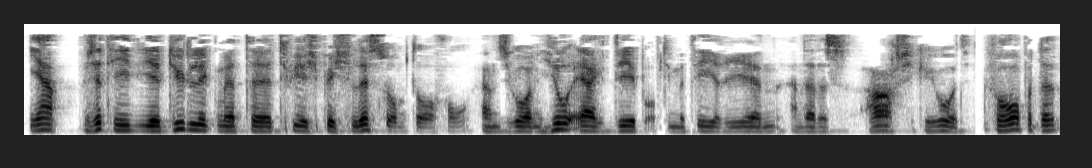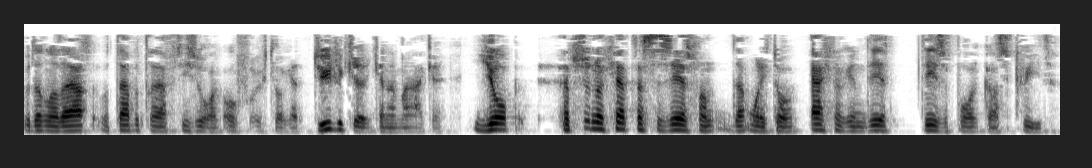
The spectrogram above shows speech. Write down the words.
Ja, we zitten hier duidelijk met uh, twee specialisten om tafel. En ze gaan heel erg diep op die materie in. En dat is hartstikke goed. We hopen dat we dan inderdaad wat dat betreft die zorg ook voor u toch duidelijker kunnen maken. Job, heb je nog gehad dat ze zegt van, dat moet ik toch echt nog in de, deze podcast kwijt?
